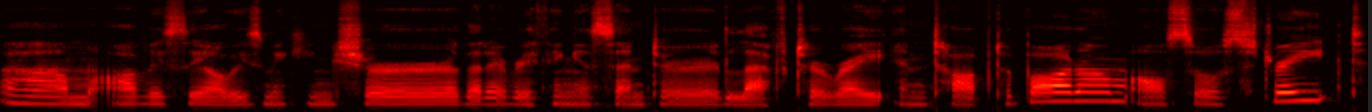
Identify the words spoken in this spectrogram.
Um, obviously, always making sure that everything is centered left to right and top to bottom, also straight.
